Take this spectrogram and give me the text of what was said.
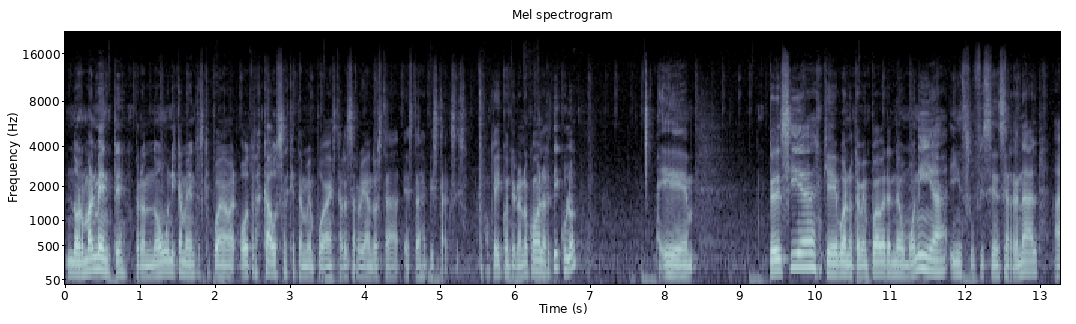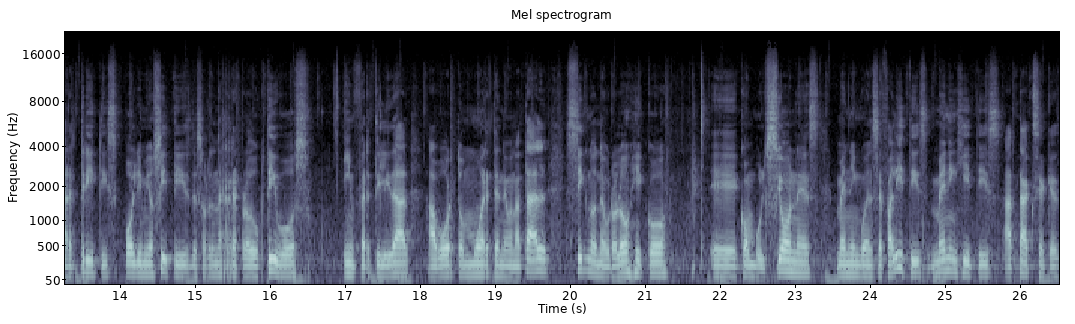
normalmente, pero no únicamente, es que pueden haber otras causas que también puedan estar desarrollando esta, estas epistaxis. Continuando con el artículo. Eh, te decía que, bueno, también puede haber neumonía, insuficiencia renal, artritis, polimiositis, desórdenes reproductivos, infertilidad, aborto, muerte neonatal, signo neurológico, eh, convulsiones, meningoencefalitis, meningitis, ataxia, que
